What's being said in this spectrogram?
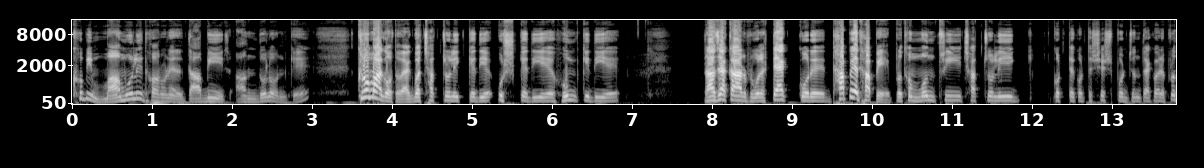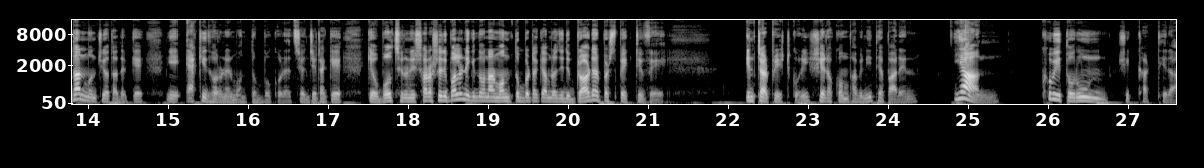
খুবই মামুলি ধরনের দাবির আন্দোলনকে ক্রমাগত একবার ছাত্রলীগকে দিয়ে, উস্কে দিয়ে, হুমকি দিয়ে রাজাকার বলে ট্যাগ করে ধাপে ধাপে প্রথম মন্ত্রী, ছাত্রলীগ করতে করতে শেষ পর্যন্ত একেবারে প্রধানমন্ত্রীও তাদেরকে নিয়ে একই ধরনের মন্তব্য করেছেন, যেটাকে কেউ বলছেন উনি সরাসরি বলেনি কিন্তু ওনার মন্তব্যটাকে আমরা যদি ব্রডার পার্সপেক্টিভে ইন্টারপ্রেট করি, সেরকমভাবে নিতে পারেন। ইয়াং, খুবই তরুণ শিক্ষার্থীরা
